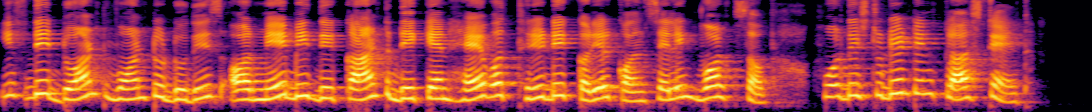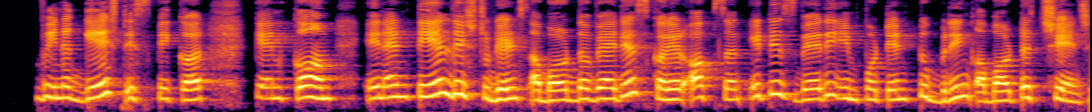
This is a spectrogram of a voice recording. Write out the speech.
If they don't want to do this, or maybe they can't, they can have a three day career counseling workshop for the student in class 10th when a guest speaker can come in and tell the students about the various career options it is very important to bring about a change.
